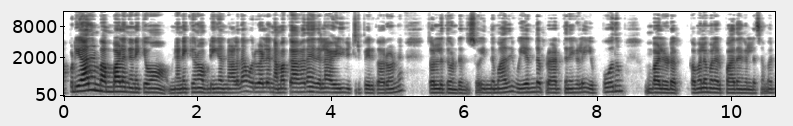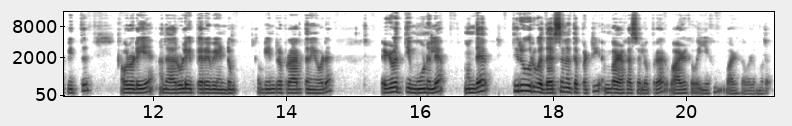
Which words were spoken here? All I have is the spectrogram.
அப்படியாவது நம்ம அம்பாளை நினைக்கவும் நினைக்கணும் அப்படிங்கிறதுனால தான் ஒருவேளை நமக்காக தான் இதெல்லாம் எழுதி வச்சுட்டு போயிருக்காரோன்னு சொல்ல தோன்றது. ஸோ இந்த மாதிரி உயர்ந்த பிரார்த்தனைகளை எப்போதும் அம்பாளோட கமலமலர் பாதங்களில் சமர்ப்பித்து அவளுடைய அந்த அருளை பெற வேண்டும் அப்படின்ற பிரார்த்தனையோட எழுபத்தி மூணில் அந்த திருவுருவ தரிசனத்தை பற்றி ரொம்ப அழகாக சொல்ல போகிறார் வாழ்க வையகம் வாழ்க வளமுடன்.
